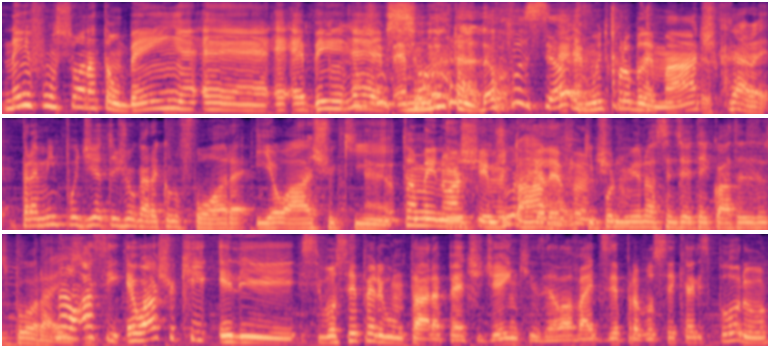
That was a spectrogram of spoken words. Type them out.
nem funciona tão bem. É, é, é bem. Não é, é funciona, muito. não funciona. É, é muito problemático. Cara, pra mim podia ter jogado aquilo fora e eu acho que. É, eu também não achei muito relevante, Que por não. 1984 eles iam explorar Não, isso. assim, eu acho que ele. Se você perguntar a Pat Jenkins, ela vai dizer pra você que ela explorou.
